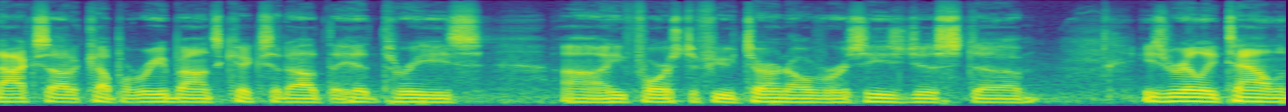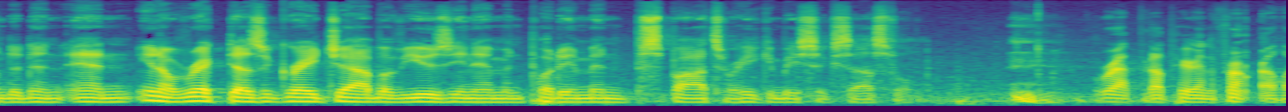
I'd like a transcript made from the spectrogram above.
knocks out a couple rebounds, kicks it out. They hit threes. Uh, he forced a few turnovers. He's just uh, he's really talented, and, and you know Rick does a great job of using him and putting him in spots where he can be successful. Wrap it up here in the front row.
